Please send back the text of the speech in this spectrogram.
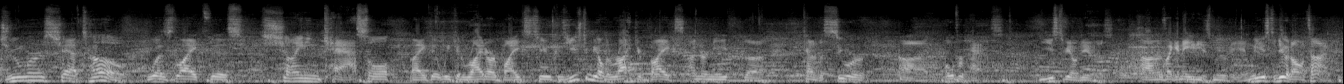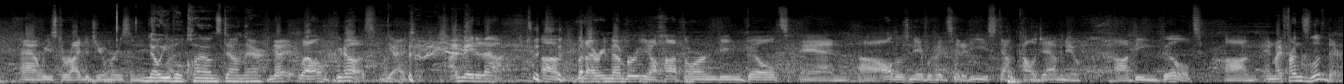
Jumers Chateau was like this shining castle, like that we could ride our bikes to. Because you used to be able to ride your bikes underneath the kind of the sewer uh, overpass. You used to be able to do this. Um, it was like an '80s movie, and we used to do it all the time. Uh, we used to ride to Jumers and No and evil clowns down there. No, well, who knows? Yeah. I made it out. Um, but I remember, you know, Hawthorne being built and uh, all those neighborhoods headed east down College Avenue uh, being built. Um, and my friends lived there.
